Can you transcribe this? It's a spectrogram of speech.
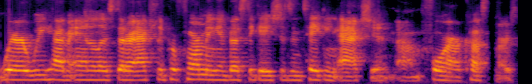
where we have analysts that are actually performing investigations and taking action um, for our customers.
